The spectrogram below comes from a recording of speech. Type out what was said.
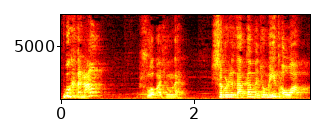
不可能！说吧，兄弟，是不是咱根本就没偷啊？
